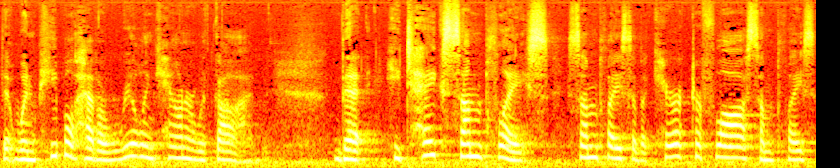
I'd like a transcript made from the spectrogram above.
that when people have a real encounter with God, that He takes some place, some place of a character flaw, some place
